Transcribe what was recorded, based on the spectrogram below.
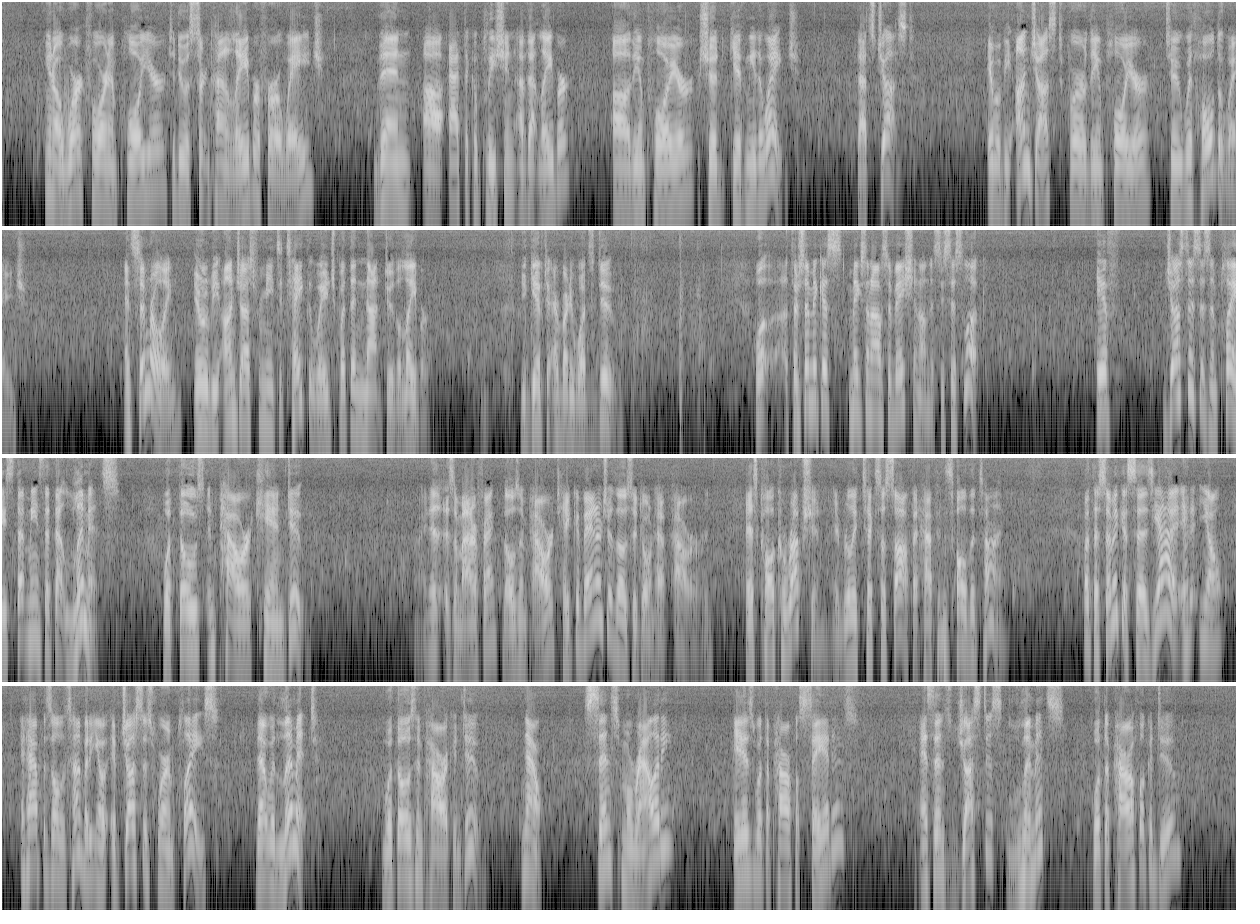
you know, work for an employer to do a certain kind of labor for a wage, then uh, at the completion of that labor, uh, the employer should give me the wage. That's just. it would be unjust for the employer to withhold the wage. And similarly, it would be unjust for me to take the wage but then not do the labor. You give to everybody what's due. Well, Thrasymachus makes an observation on this. He says, look, if justice is in place, that means that that limits what those in power can do. Right? As a matter of fact, those in power take advantage of those who don't have power. It's called corruption. It really ticks us off. It happens all the time. But the Thrasymachus says, yeah, it, you know, it happens all the time. But you know, if justice were in place, that would limit what those in power can do. Now, since morality is what the powerful say it is, and since justice limits what the powerful could do,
